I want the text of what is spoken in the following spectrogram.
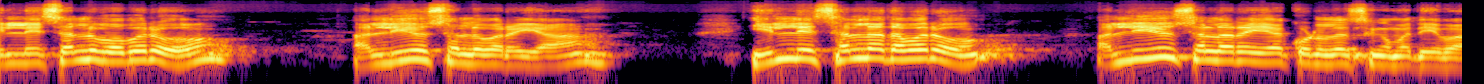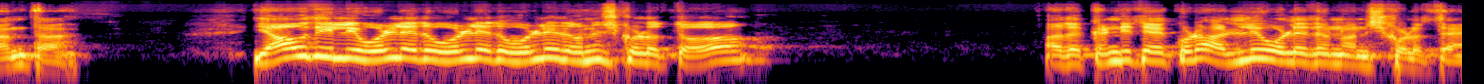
ಇಲ್ಲಿ ಸಲ್ಲುವವರು ಅಲ್ಲಿಯೂ ಸಲ್ಲುವರಯ್ಯ, ಇಲ್ಲಿ ಸಲ್ಲದವರು ಅಲ್ಲಿಯೂ ಸಲ್ಲರಯ್ಯ ಕೊಡಲ ಸಂಗಮ ದೇವ ಅಂತ. ಯಾವುದು ಇಲ್ಲಿ ಒಳ್ಳೆಯದು ಒಳ್ಳೆಯದು ಒಳ್ಳೆಯದು ಅನಿಸ್ಕೊಳ್ಳುತ್ತೋ, ಅದು ಖಂಡಿತ ಕೂಡ ಅಲ್ಲಿ ಒಳ್ಳೆಯದನ್ನು ಅನಿಸ್ಕೊಳ್ಳುತ್ತೆ.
